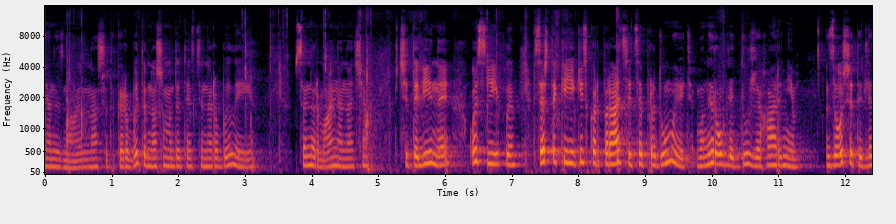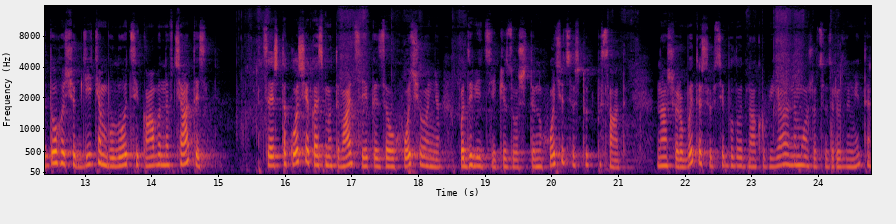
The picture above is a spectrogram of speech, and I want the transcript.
Я не знаю, наше таке робити. В нашому дитинстві не робили і все нормально, наче вчителі не осліпли. Все ж таки, якісь корпорації це продумують, вони роблять дуже гарні зошити для того, щоб дітям було цікаво навчатись. Це ж також якась мотивація, якесь заохочування. Подивіться, які зошити. Ну, хочеться ж тут писати. Нащо робити, щоб всі були однакові? Я не можу це зрозуміти.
